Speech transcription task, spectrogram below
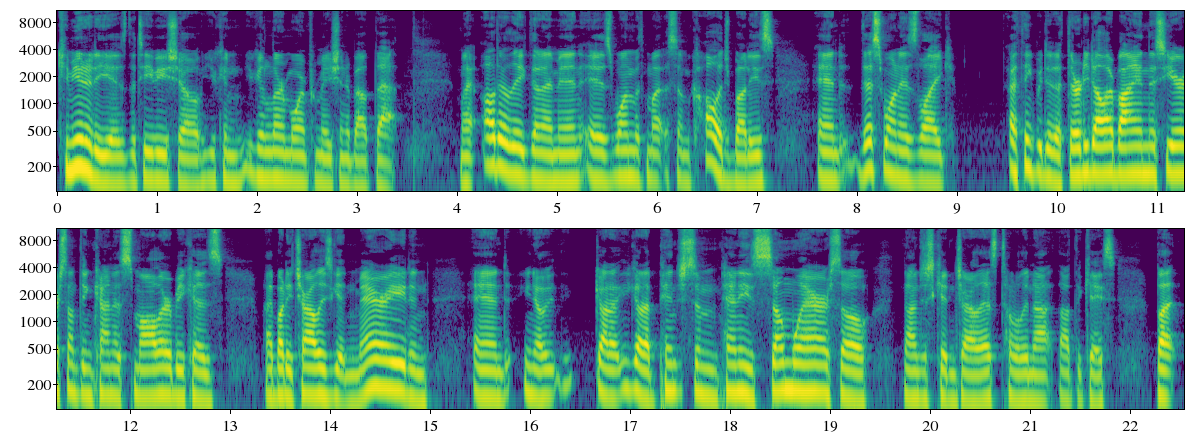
Community is, the TV show, you can you can learn more information about that. My other league that I'm in is one with my, some college buddies, and this one is like I think we did a $30 buy-in this year, something kind of smaller because my buddy Charlie's getting married and and you know, gotta you gotta pinch some pennies somewhere. So no, I'm just kidding, Charlie. That's totally not not the case. But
